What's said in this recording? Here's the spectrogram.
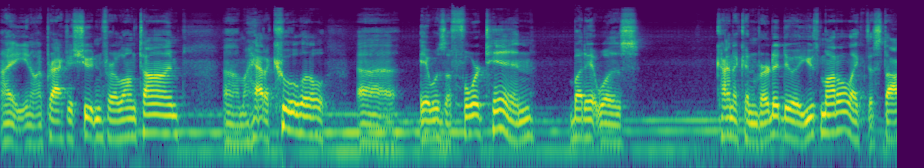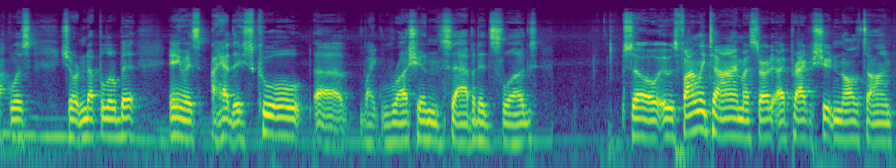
I you know I practiced shooting for a long time. Um, I had a cool little. Uh, it was a 410, but it was kind of converted to a youth model. Like the stock was shortened up a little bit. Anyways, I had these cool, uh, like Russian saboted slugs. So it was finally time. I started. I practiced shooting all the time.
